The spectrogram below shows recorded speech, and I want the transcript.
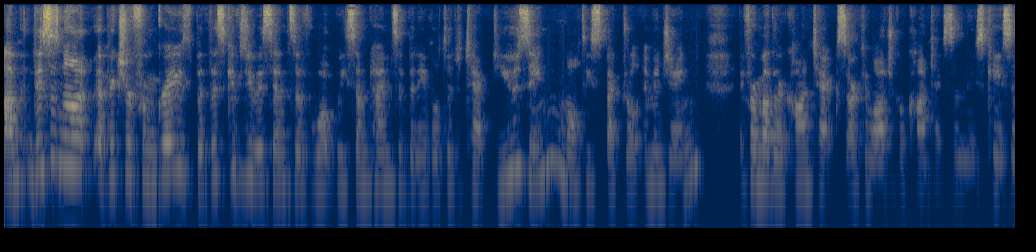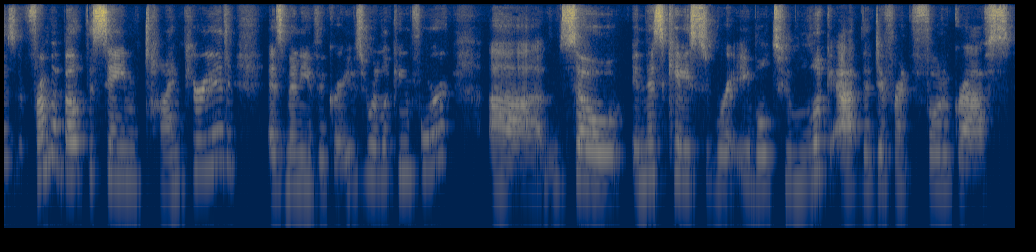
Um, this is not a picture from graves, but this gives you a sense of what we sometimes have been able to detect using multispectral imaging from other contexts, archaeological contexts in these cases, from about the same time period as many of the graves we're looking for. Um, so in this case, we're able to look at the different photographs,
